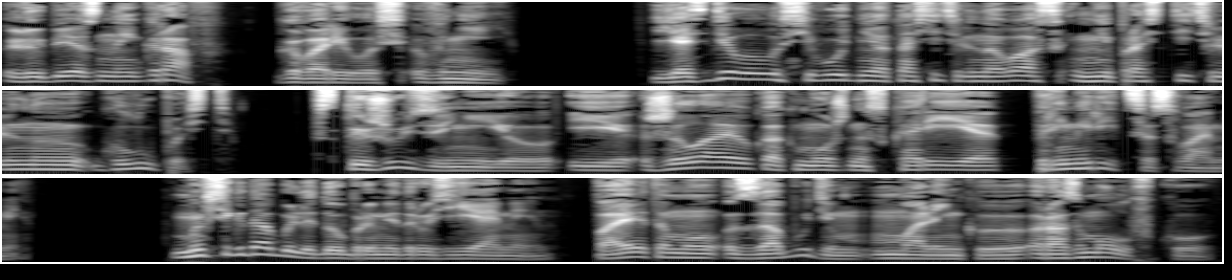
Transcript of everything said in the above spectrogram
«Любезный граф», — говорилось в ней, — «я сделала сегодня относительно вас непростительную глупость». Стыжусь за нее и желаю как можно скорее примириться с вами. Мы всегда были добрыми друзьями, поэтому забудем маленькую размолвку,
